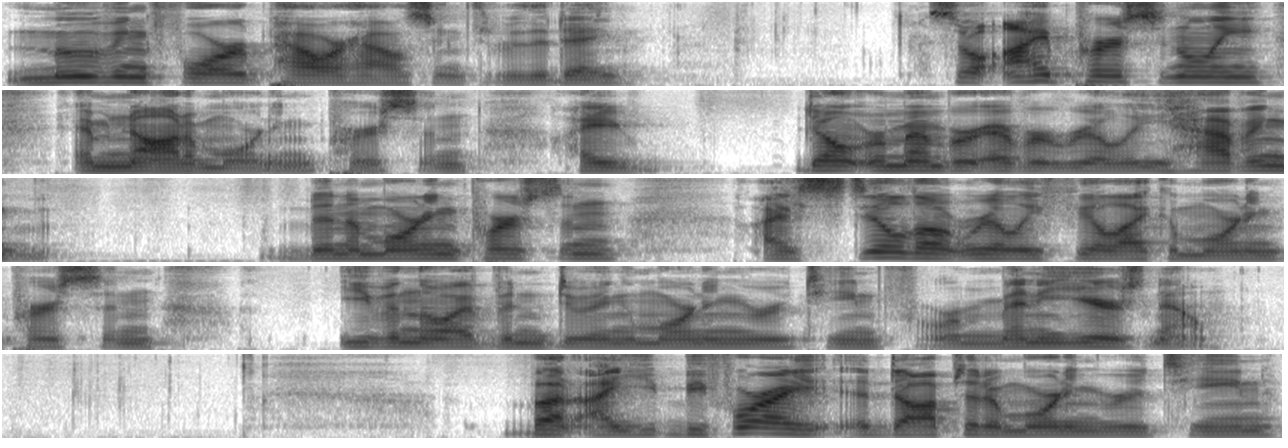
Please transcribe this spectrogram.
moving forward, powerhousing through the day. So, I personally am not a morning person. I don't remember ever really having been a morning person. I still don't really feel like a morning person even though I've been doing a morning routine for many years now. But I before I adopted a morning routine,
